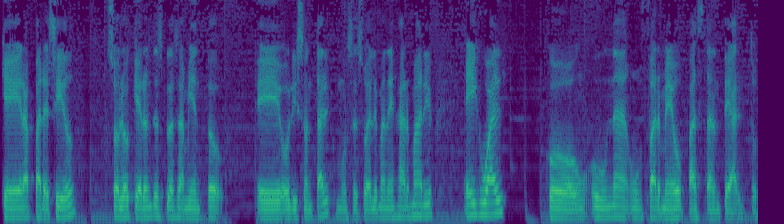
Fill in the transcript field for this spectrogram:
que era parecido, solo que era un desplazamiento eh, horizontal, como se suele manejar Mario, e igual con una, un farmeo bastante alto.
